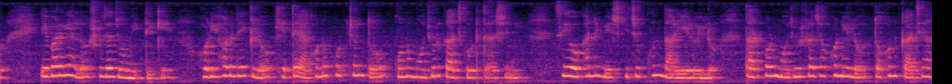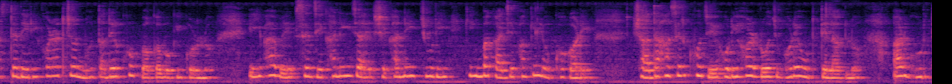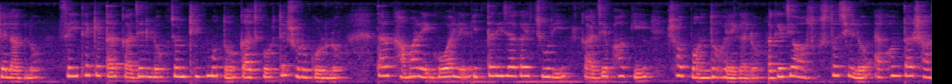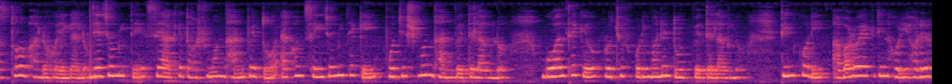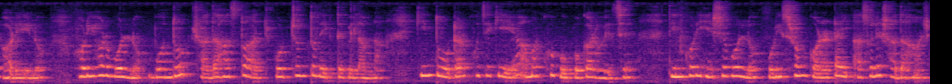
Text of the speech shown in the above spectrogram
এবার গেল সোজা জমির দিকে। হরিহর দেখল খেতে এখনও পর্যন্ত কোনো মজুর কাজ করতে আসেনি। সে ওখানে বেশ কিছুক্ষণ দাঁড়িয়ে রইল। তারপর মজুররা যখন এলো, তখন কাজে আসতে দেরি করার জন্য তাদের খুব বকাবকি করল। এইভাবে সে যেখানেই যায়, সেখানেই চুরি কিংবা কাজে ফাঁকি লক্ষ্য করে। সাদা হাঁসের খোঁজে হরিহর রোজ ভোরে উঠতে লাগল আর ঘুরতে লাগল। সেই থেকে তার কাজের লোকজন ঠিকমতো কাজ করতে শুরু করল। তার খামারে, গোয়ালে ইত্যাদি জায়গায় চুরি, কাজে ফাঁকি সব বন্ধ হয়ে গেল। আগে যে অসুস্থ ছিল, এখন তার স্বাস্থ্যও ভালো হয়ে গেল। যে জমিতে সে আগে দশ মন ধান পেত, এখন সেই জমি থেকেই পঁচিশ মন ধান পেতে লাগল। গোয়াল থেকেও প্রচুর পরিমাণে দুধ পেতে লাগল। তিন করি আবারও একদিন হরিহরের ঘরে এলো। হরিহর বলল, বন্ধু, সাদা হাঁস তো আজ পর্যন্ত দেখতে পেলাম না। কিন্তু ওটার খোঁজে গিয়ে আমার খুব উপকার হয়েছে। তিনকড়ি হেসে বলল, পরিশ্রম করাটাই আসলে সাদা হাঁস।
